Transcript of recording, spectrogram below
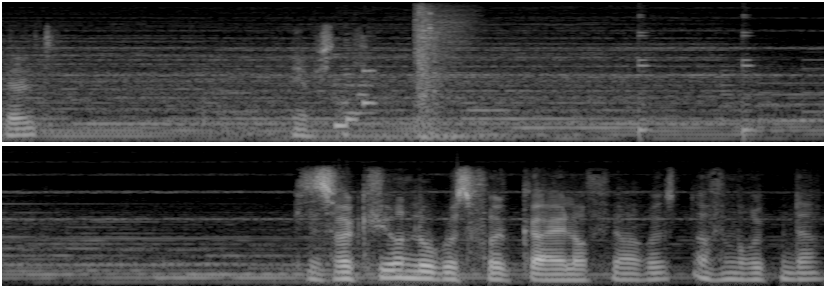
Geld? Nee, hab ich nicht. Das Valkyren-Logo ist voll geil auf, Rüst- auf dem Rücken da.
